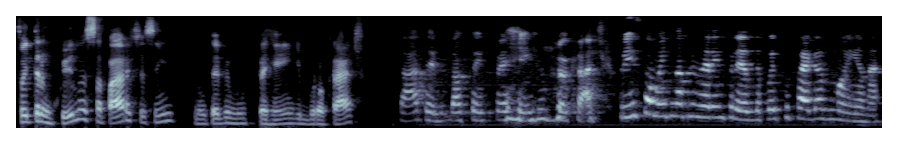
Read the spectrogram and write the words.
Foi tranquilo essa parte, assim? Não teve muito perrengue burocrático? Tá, teve bastante perrengue burocrático. Principalmente na primeira empresa, depois tu pega as manhas, né?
